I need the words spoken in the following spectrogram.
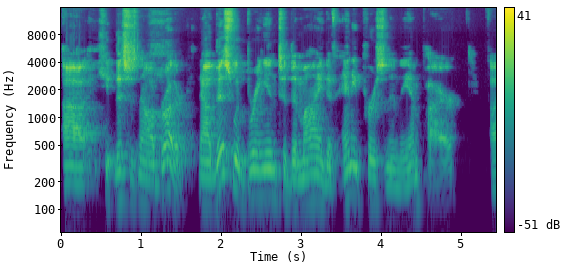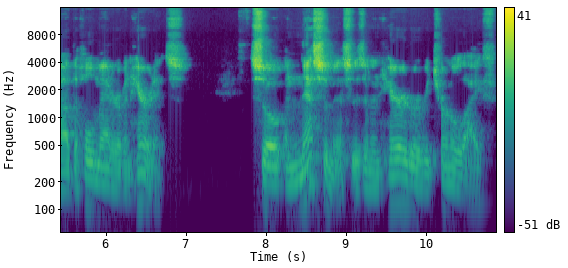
Uh, he, this is now a brother. Now, this would bring into the mind of any person in the empire uh, the whole matter of inheritance. So, Onesimus is an inheritor of eternal life,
